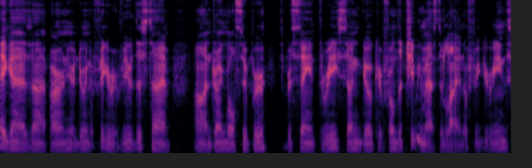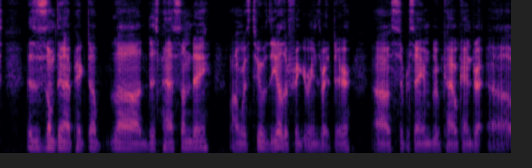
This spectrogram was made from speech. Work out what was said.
Hey guys, uh, Pyro here doing a figure review, this time on Dragon Ball Super, Super Saiyan 3 Son Goku from the Chibi Master line of figurines. This is something I picked up uh, this past Sunday, along with two of the other figurines right there, uh, Super Saiyan Blue Kaioken uh,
